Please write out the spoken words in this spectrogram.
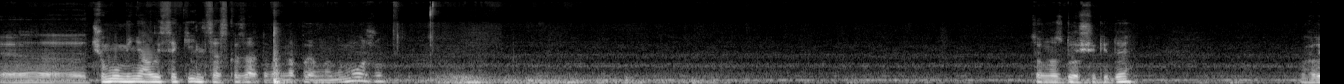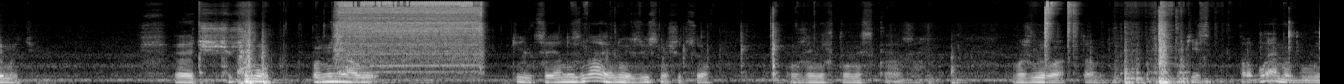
Е, чому мінялися кільця, сказати вам напевно не можу. Це в нас дощик іде. Гримить. Е, чому поміняли кільця, я не знаю. Ну і звісно, що це вже ніхто не скаже. Можливо, там якісь проблеми були.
